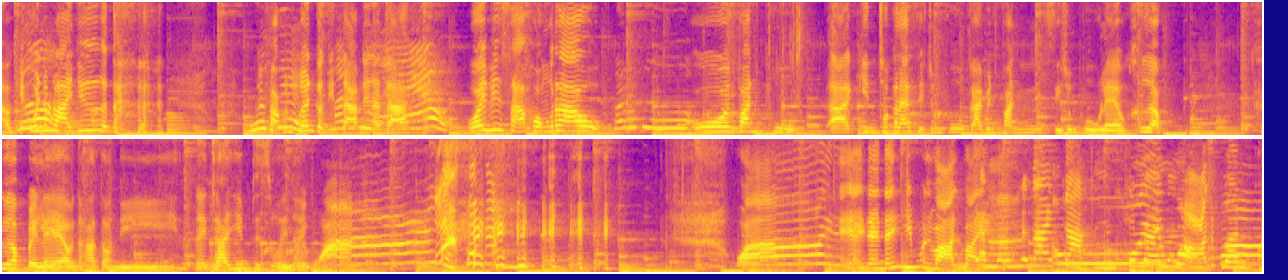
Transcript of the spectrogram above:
โอเคอุ้ยน้ำลายยืดอุ้ยฝากเพื่อนๆกดติดตามด้วยนะจ๊ะแล้วโอ้ยพี่สาวของเรามันคือโอ้ยฟันผุอ่ากินช็อกโกแลตสีชมพูกลายเป็นฟันสีชมพูแล้วเคลือบเคลือบไปแล้วนะคะ ตอนนี้ในจ้ายิ้มสวยๆหน่อยว้ายว้าย ไหนไหนยิ้มหวานๆใหม่แต่มันไม่ได้กัดใช่ไหมมันหวานมันโก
